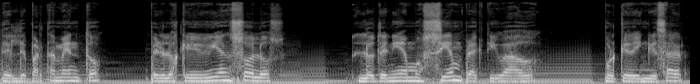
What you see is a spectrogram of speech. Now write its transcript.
del departamento, pero los que vivían solos lo teníamos siempre activado porque de ingresar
